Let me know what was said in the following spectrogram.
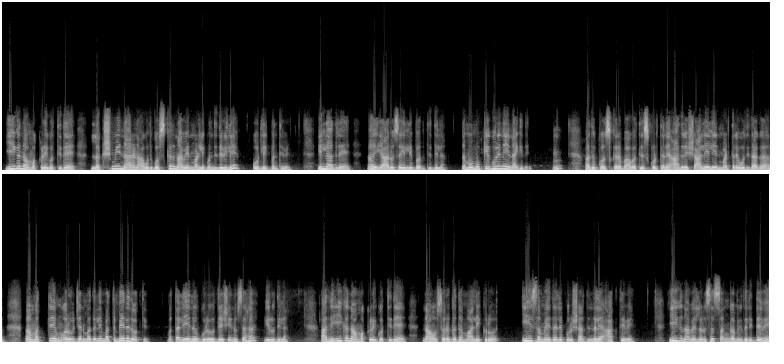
ಈಗ ನಾವು ಮಕ್ಕಳಿಗೆ ಗೊತ್ತಿದೆ ಲಕ್ಷ್ಮೀ ನಾರಾಯಣ ಆಗೋದಕ್ಕೋಸ್ಕರ ನಾವೇನ್ ಮಾಡ್ಲಿಕ್ಕೆ ಬಂದಿದ್ದೇವೆ ಇಲ್ಲಿ? ಓದ್ಲಿಕ್ಕೆ ಬಂತೀವಿ ಇಲ್ಲಾದ್ರೆ ಯಾರು ಸಹ ಇಲ್ಲಿ ಬರ್ತಿದ್ದಿಲ್ಲ ನಮ್ಮ ಮುಖ್ಯ ಗುರಿನೇ ಏನಾಗಿದೆ? ಹ್ಮ್? ಅದಕ್ಕೋಸ್ಕರ ಭಾವ ತಿಳಿಸ್ಕೊಡ್ತಾರೆ ಆದ್ರೆ ಶಾಲೆಯಲ್ಲಿ ಏನ್ ಮಾಡ್ತಾರೆ ಓದಿದಾಗ ಮತ್ತೆ ಮರು ಜನ್ಮದಲ್ಲಿ ಮತ್ತೆ ಬೇರೆದು ಓದ್ತೀವಿ. ಮತ್ತೆ ಅಲ್ಲೇನು ಗುರು ಉದ್ದೇಶ ಏನು ಸಹ ಇರುವುದಿಲ್ಲ. ಆದ್ರೆ ಈಗ ನಾವು ಮಕ್ಕಳಿಗೆ ಗೊತ್ತಿದೆ, ನಾವು ಸ್ವರ್ಗದ ಮಾಲೀಕರು ಈ ಸಮಯದಲ್ಲೇ ಪುರುಷಾರ್ಥದಿಂದಲೇ ಆಗ್ತೇವೆ. ಈಗ ನಾವೆಲ್ಲರೂ ಸಹ ಸಂಗಮಯುಗದಲ್ಲಿದ್ದೇವೆ.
